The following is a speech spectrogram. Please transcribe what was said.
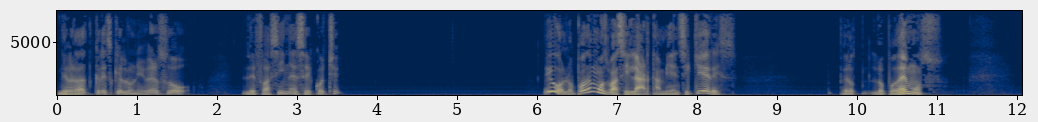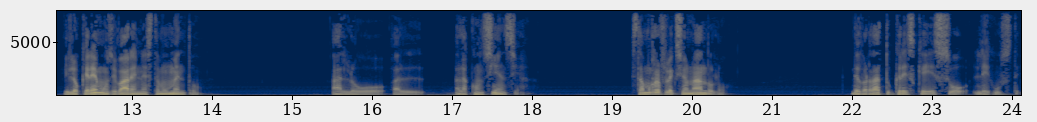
¿De verdad crees que el universo le fascina ese coche? Digo, lo podemos vacilar también si quieres. Pero lo podemos y lo queremos llevar en este momento a, lo, al, a la conciencia. Estamos reflexionándolo. ¿De verdad tú crees que eso le guste?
